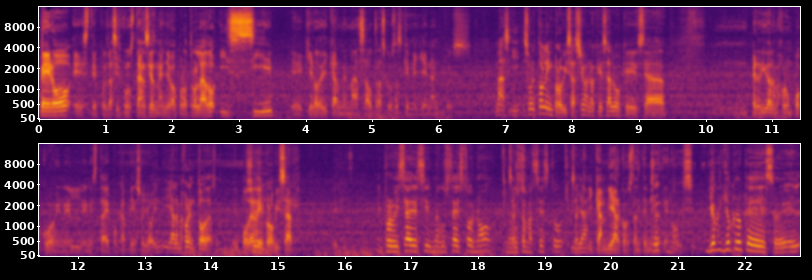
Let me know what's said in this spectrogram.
Pero este, pues las circunstancias me han llevado por otro lado y sí eh, quiero dedicarme más a otras cosas que me llenan pues más. Y sobre todo la improvisación, ¿no? que es algo que se ha mm, perdido a lo mejor un poco en, el- en esta época, pienso yo, y a lo mejor en todas, ¿no? el poder Sí. de improvisar Improvisar, decir, me gusta esto o no, me gusta más esto. y ya. y cambiar constantemente. Cla- ¿no? Yo, yo creo que eso, el,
